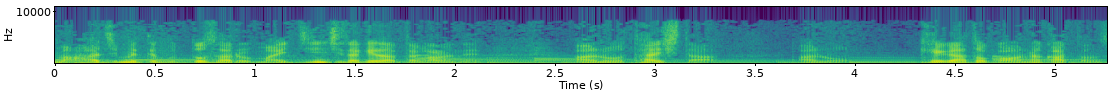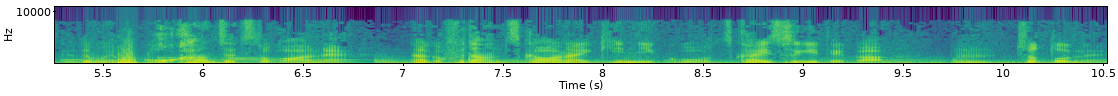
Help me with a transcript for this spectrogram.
まあ、初めてフットサル、まあ、1日だけだったからね、あの、大した、あの、怪我とかはなかったんですけど、でもやっぱ股関節とかはね、なんか普段使わない筋肉を使いすぎてか、うん、ちょっとね、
